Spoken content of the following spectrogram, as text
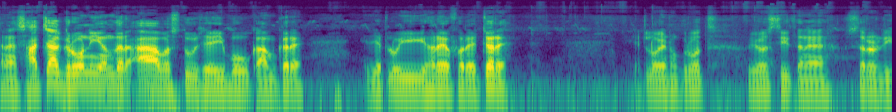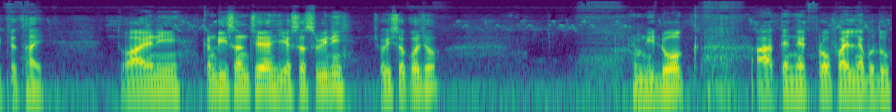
અને સાચા ગ્રોની અંદર આ વસ્તુ છે એ બહુ કામ કરે. જેટલું એ હરે ફરે ચરે, એટલો એનો ગ્રોથ વ્યવસ્થિત અને સરળ રીતે થાય. તો આ એની કન્ડિશન છે યશસ્વીની, જોઈ શકો છો. એમની ડોક, આ તે નેક પ્રોફાઇલ ને બધું.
